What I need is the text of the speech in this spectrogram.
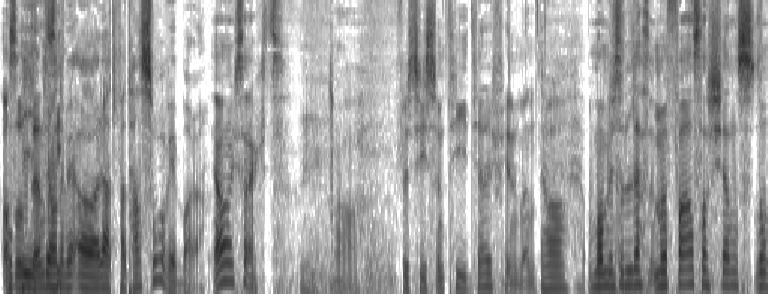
Alltså och biter den honom i örat för att han sover ju bara. Ja, exakt. Mm. Ja, precis som tidigare i filmen. Ja. Och man blir så ledsen, Mufasa känns, de,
